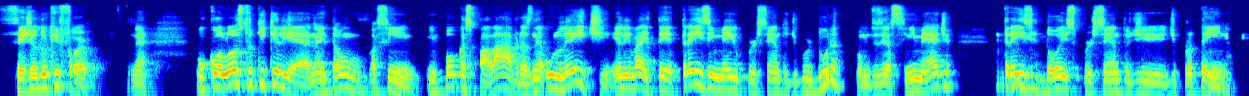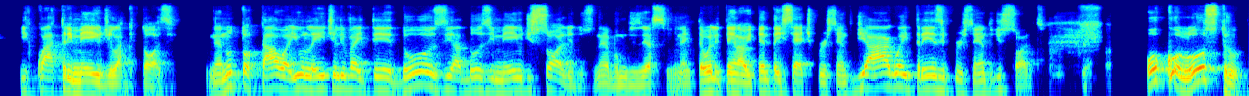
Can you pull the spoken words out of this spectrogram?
seja do que for. né? O colostro, o que, que ele é? Né? Então, assim, em poucas palavras, né? o leite ele vai ter 3,5% de gordura, vamos dizer assim, em média, 3,2% de, de proteína e 4,5% de lactose. Né? No total, aí o leite ele vai ter 12 a 12,5% de sólidos, né? vamos dizer assim. Né? Então, ele tem lá 87% de água e 13% de sólidos. O colostro,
